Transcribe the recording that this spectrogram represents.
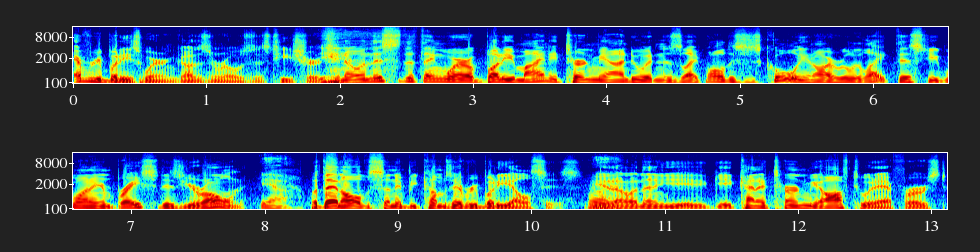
everybody's wearing Guns N' Roses T-shirts. You know, and this is the thing where a buddy of mine had turned me onto it and is like, "Well, this is cool. You know, I really like this. You want to embrace it as your own." Yeah. But then all of a sudden it becomes everybody else's. You know, and then you, it, it kind of turned me off to it at first.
